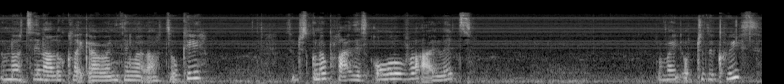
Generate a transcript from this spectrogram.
I'm not saying I look like her or anything like that, okay? So I'm just going to apply this all over her eyelids, right up to the crease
